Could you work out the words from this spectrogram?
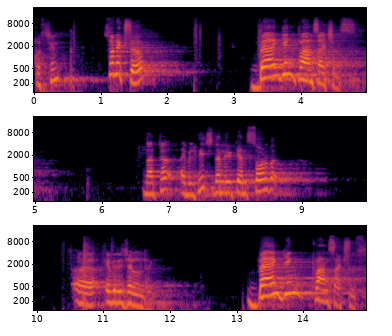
question. So next uh, banking transactions. That uh, i will teach then you can solve uh, entry banking transactions.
